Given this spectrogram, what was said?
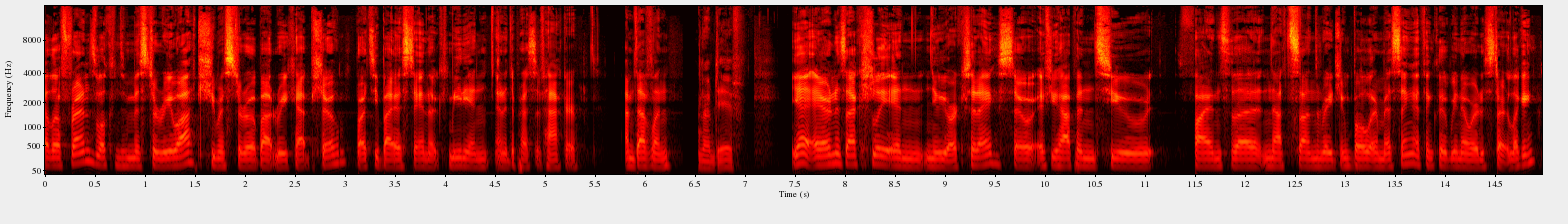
Hello, friends. Welcome to Mr. Rewatch, your Mr. Robot recap show, brought to you by a stand up comedian and a depressive hacker. I'm Devlin. And I'm Dave. Yeah, Erin is actually in New York today. So if you happen to find the nuts on Raging Bull are missing, I think that we know where to start looking.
